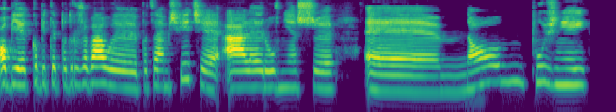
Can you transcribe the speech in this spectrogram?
obie kobiety podróżowały po całym świecie, ale również no, później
